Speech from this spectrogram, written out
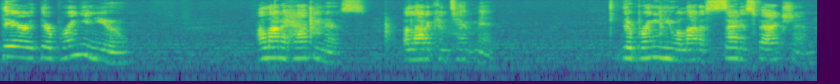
They're, they're bringing you a lot of happiness, a lot of contentment. They're bringing you a lot of satisfaction.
